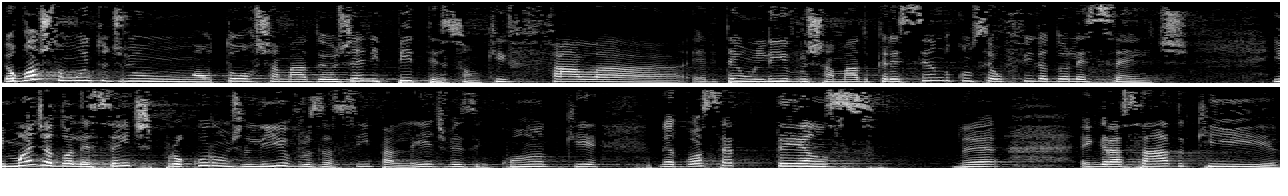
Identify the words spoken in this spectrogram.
Eu gosto muito de um autor chamado Eugene Peterson, que fala, ele tem um livro chamado Crescendo com seu filho adolescente. E mãe de adolescente procura uns livros assim para ler de vez em quando, porque o negócio é tenso, né? É engraçado que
